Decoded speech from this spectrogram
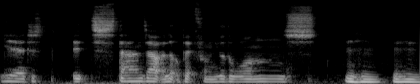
Yeah, just it stands out a little bit from the other ones. Mm-hmm, mm-hmm.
